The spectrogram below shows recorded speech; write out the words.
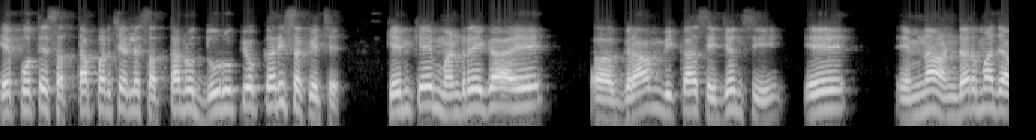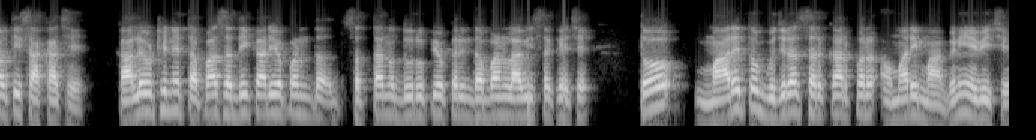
એ પોતે સત્તા પર છે એટલે સત્તાનો દુરુપયોગ કરી શકે છે. કેમ કે મનરેગા એ ગ્રામ વિકાસ એજન્સી એ એમના અંડરમાં જ આવતી શાખા છે. કાલે ઉઠીને તપાસ અધિકારીઓ પણ સત્તાનો દુરુપયોગ કરીને દબાણ લાવી શકે છે. તો મારે તો ગુજરાત સરકાર પર અમારી માગણી એવી છે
